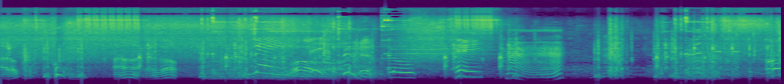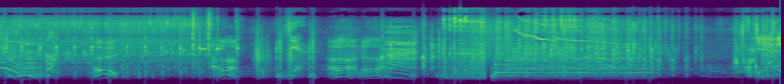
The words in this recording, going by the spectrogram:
Hello. Hello. Yay. Whoa. Yeah. Hello. Hey. Hmm. Oh. Hmm. Hey. Hello. Yeah. Hello. Hello. Yeah.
